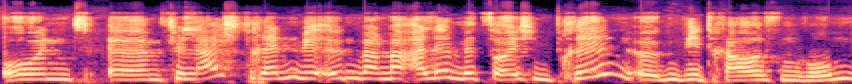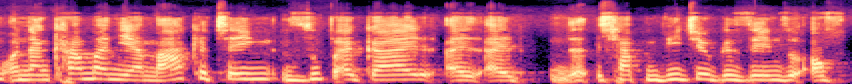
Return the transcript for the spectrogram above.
Und ähm, vielleicht rennen wir irgendwann mal alle mit solchen Brillen irgendwie draußen rum und dann kann man ja Marketing super geil. Ich habe ein Video gesehen, so auf,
